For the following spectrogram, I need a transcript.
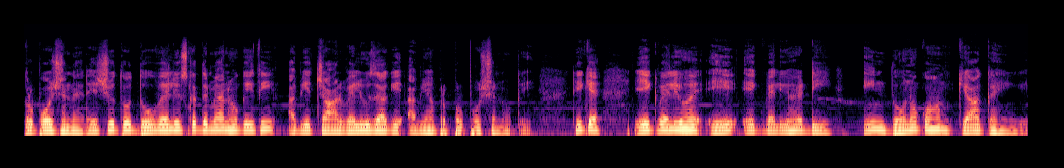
प्रोपोर्शन है। रेशियो तो दो वैल्यूज़ के दरमियान हो गई थी, अब ये चार वैल्यूज़ आ गई, अब यहाँ पर प्रोपोर्शन हो गई। ठीक है? एक वैल्यू है ए एक वैल्यू है डी इन दोनों को हम क्या कहेंगे?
